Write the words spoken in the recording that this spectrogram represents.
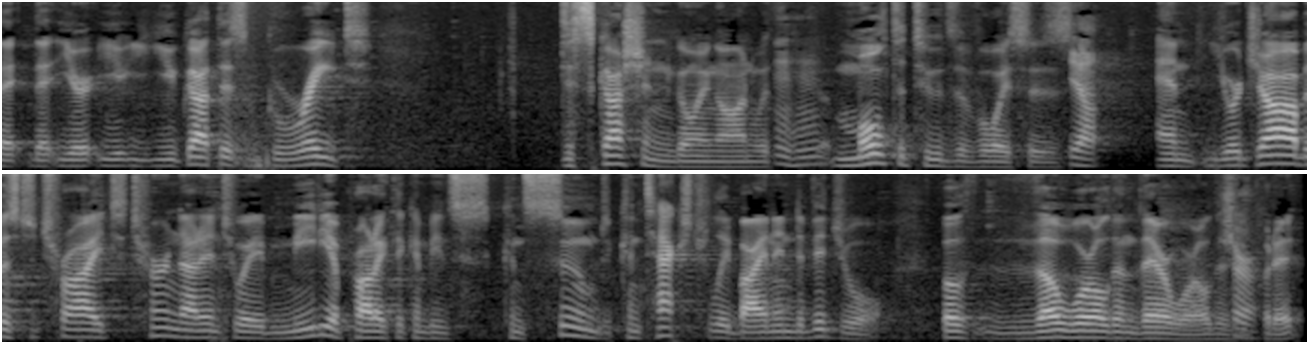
that, that you're, you, you've got this great discussion going on with mm-hmm. multitudes of voices. Yeah. And your job is to try to turn that into a media product that can be consumed contextually by an individual, both the world and their world, as sure. you put it.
